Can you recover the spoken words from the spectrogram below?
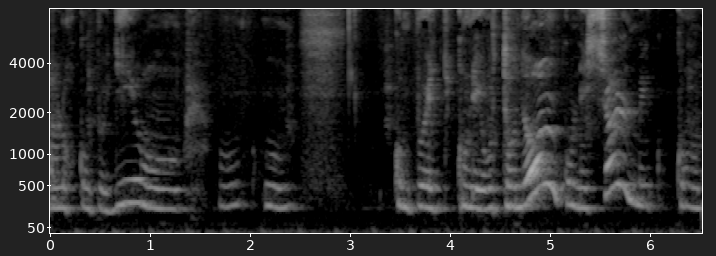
Alors qu'on peut dire on- on- on- qu'on peut être, qu'on est autonome, qu'on est seul, mais qu'on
